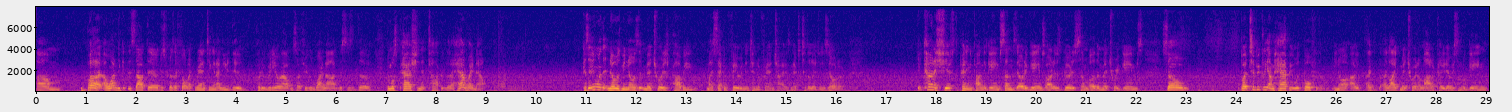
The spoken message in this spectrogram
Um, but I wanted to get this out there just because I felt like ranting and I needed to put a video out, and so I figured why not? This is the the most passionate topic that I have right now. Because anyone that knows me knows that Metroid is probably my second favorite Nintendo franchise next to The Legend of Zelda. It kind of shifts depending upon the game. Some Zelda games aren't as good as some other Metroid games. So but typically, I'm happy with both of them. You know, I, I, I like Metroid a lot. I played every single game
